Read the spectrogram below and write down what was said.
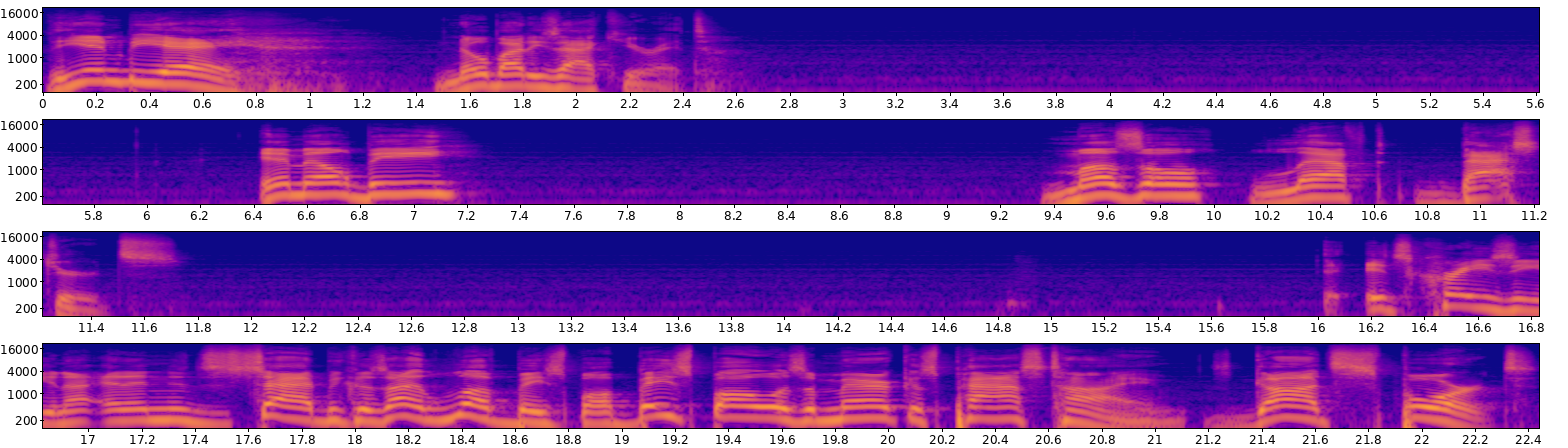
The NBA, nobody's accurate. MLB, muzzle left bastards. It's crazy and, I, and it's sad because I love baseball. Baseball is America's pastime, it's God's sport.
